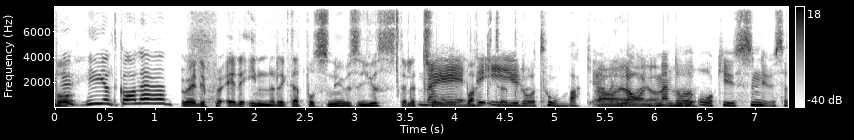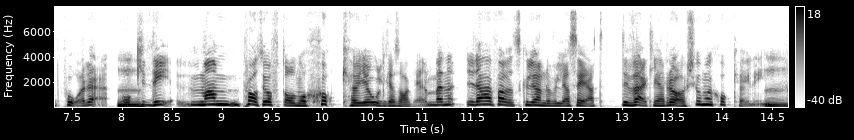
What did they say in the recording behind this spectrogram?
Vad- du helt galen? är, det för, är det inriktat på snus just eller Nej, tobak? det är typ? ju då tobak Ja, överlag, ja, ja. men då Mm. åker ju snuset på det. Och det. Man pratar ju ofta om att chockhöja olika saker, men i det här fallet skulle jag ändå vilja säga att det verkligen rör sig om en chockhöjning. Mm.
